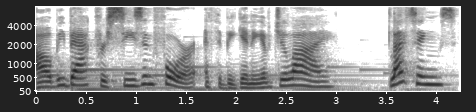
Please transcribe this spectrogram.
I'll be back for season four at the beginning of July. Blessings.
